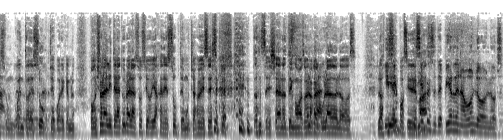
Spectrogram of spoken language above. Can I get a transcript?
no, es un claro, cuento de subte, por ejemplo. Porque yo la literatura la asocio a viajes de subte muchas veces. Entonces ya lo tengo más o menos calculado los, los y tiempos siempre, y demás. siempre se te pierden a vos los, los,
